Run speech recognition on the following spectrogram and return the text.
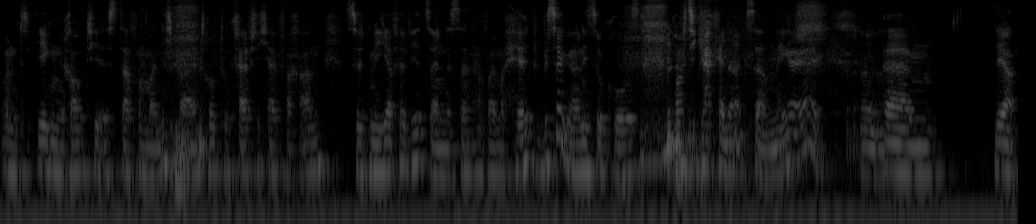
und irgendein Raubtier ist davon mal nicht beeindruckt und greift dich einfach an, es wird mega verwirrt sein, dass dann auf einmal, hä, du bist ja gar nicht so groß, brauchst die gar keine Angst haben, mega geil. Äh, Ähm, ja,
